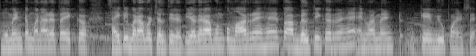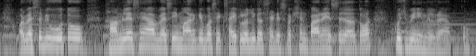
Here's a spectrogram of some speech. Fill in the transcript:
मोमेंटम बना रहता है एक साइकिल बराबर चलती रहती है। अगर आप उनको मार रहे हैं तो आप गलती कर रहे हैं एनवायरनमेंट के व्यू पॉइंट से। और वैसे भी वो तो हार्मलेस हैं आप वैसे ही मार के बस एक साइकोलॉजिकल सेटिस्फेक्शन पा रहे हैं इससे ज़्यादा तो और कुछ भी नहीं मिल रहा है आपको।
